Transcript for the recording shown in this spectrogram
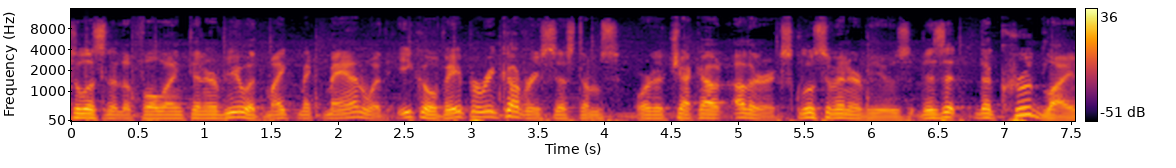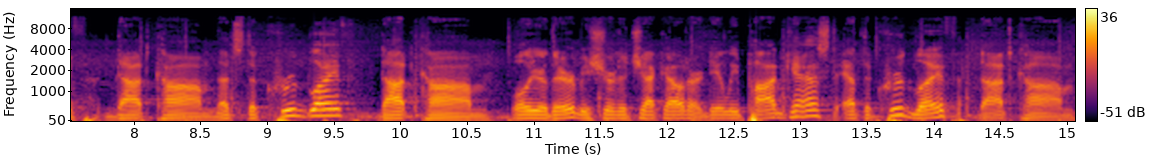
To listen to the full length interview with Mike McMahon with Eco Vapor Recovery Systems or to check out other exclusive interviews, visit thecrudelife.com. That's thecrudelife.com. While you're there, be sure to check out our daily podcast at thecrudelife.com.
